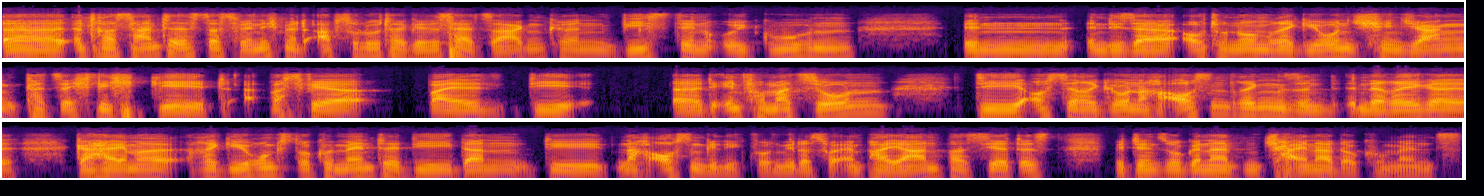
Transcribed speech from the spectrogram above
äh, Interessante ist, dass wir nicht mit absoluter Gewissheit sagen können, wie es den Uiguren in, in dieser autonomen Region Xinjiang tatsächlich geht. Was wir, weil die, die Informationen, die aus der Region nach außen dringen, sind in der Regel geheime Regierungsdokumente, die dann, die nach außen gelegt wurden, wie das vor ein paar Jahren passiert ist mit den sogenannten China Documents.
